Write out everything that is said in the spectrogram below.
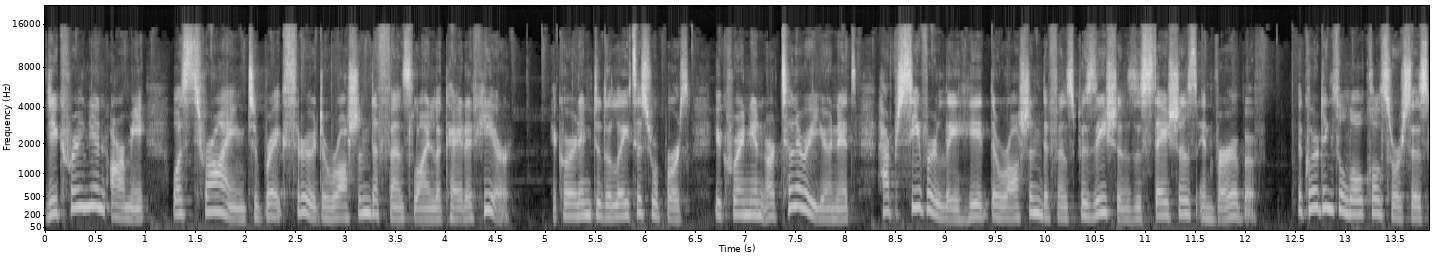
The Ukrainian army was trying to break through the Russian defense line located here. According to the latest reports, Ukrainian artillery units have severely hit the Russian defense positions, the stations in Verbov. According to local sources,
